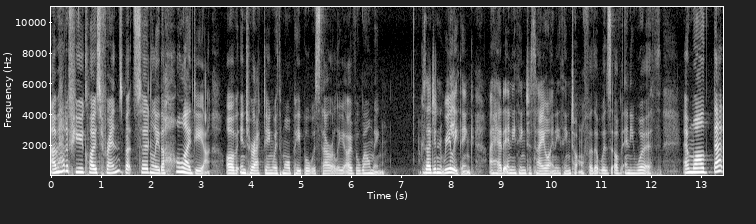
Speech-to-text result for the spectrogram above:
Um, I had a few close friends, but certainly the whole idea of interacting with more people was thoroughly overwhelming because I didn't really think I had anything to say or anything to offer that was of any worth. And while that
